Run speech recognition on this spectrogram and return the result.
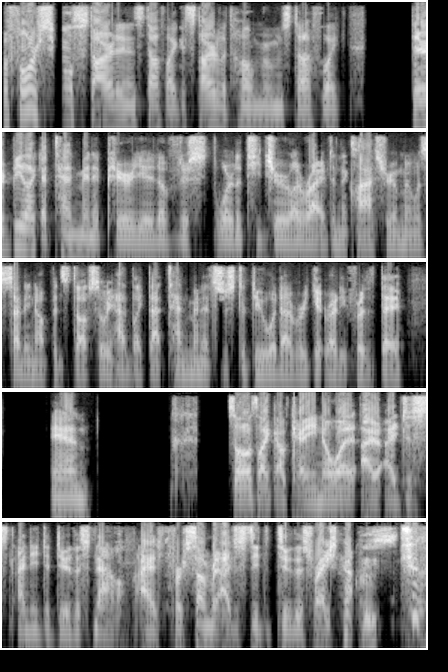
before school started and stuff, like it started with homeroom stuff, like there'd be like a 10 minute period of just where the teacher arrived in the classroom and was setting up and stuff. So we had like that 10 minutes just to do whatever, get ready for the day. And so I was like, okay, you know what? I, I just, I need to do this now. I, for some reason, I just need to do this right now.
